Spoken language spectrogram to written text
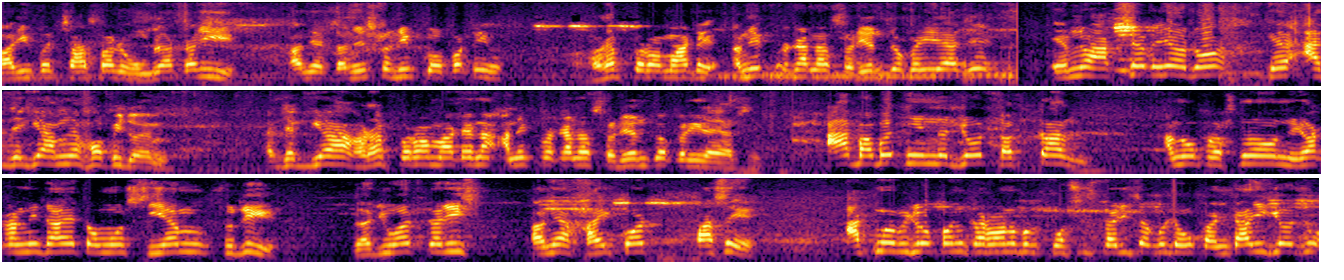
મારી પર છાસ પાસે હુમલા કરી અને ધનેશ્વરની પ્રોપર્ટી હડપ કરવા માટે અનેક પ્રકારના ષડયંત્રો કરી રહ્યા છે. એમનો આક્ષેપ એ હતો કે આ જગ્યા અમને સોંપી દો એમ. આ જગ્યા હડપ કરવા માટેના અનેક પ્રકારના ષડયંત્રો કરી રહ્યા છે. આ બાબતની અંદર જો તત્કાલ આનો પ્રશ્ન નિરાકરણ નહીં થાય તો હું સીએમ સુધી રજૂઆત કરીશ. અને હાઈકોર્ટ પાસે આત્મવિલોપન કરવાનો પણ કોશિશ કરી શકું છું. હું કંટાળી ગયો છું,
